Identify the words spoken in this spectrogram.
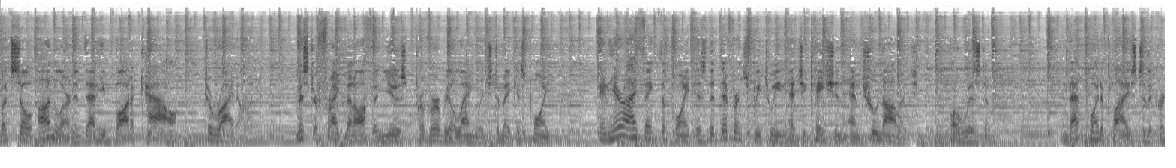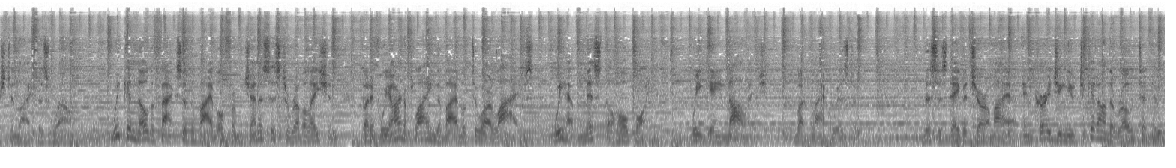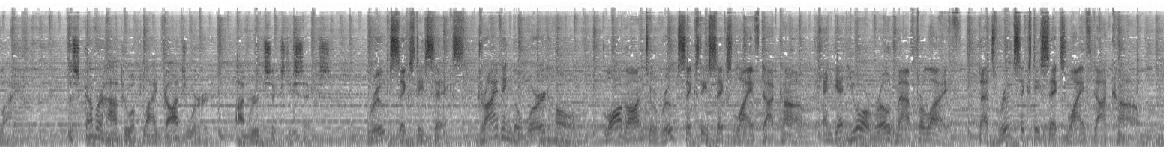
but so unlearned that he bought a cow to ride on. Mr. Franklin often used proverbial language to make his point, and here I think the point is the difference between education and true knowledge or wisdom. And that point applies to the Christian life as well. We can know the facts of the Bible from Genesis to Revelation, but if we aren't applying the Bible to our lives, we have missed the whole point. We gain knowledge, but lack wisdom. This is David Jeremiah encouraging you to get on the road to new life. Discover how to apply God's Word on Route 66. Route 66, driving the word home. Log on to Route66Life.com and get your roadmap for life. That's Route66Life.com.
